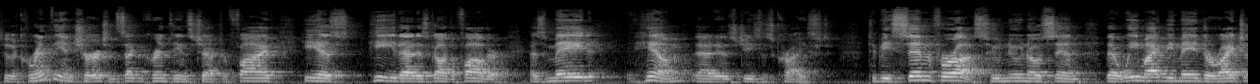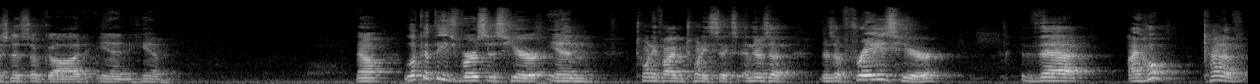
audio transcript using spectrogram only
to the Corinthian church in 2 Corinthians chapter 5, he has he, that is God the Father, has made him, that is Jesus Christ, to be sin for us who knew no sin, that we might be made the righteousness of God in him. Now, look at these verses here in 25 and 26. And there's a there's a phrase here that I hope kind of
